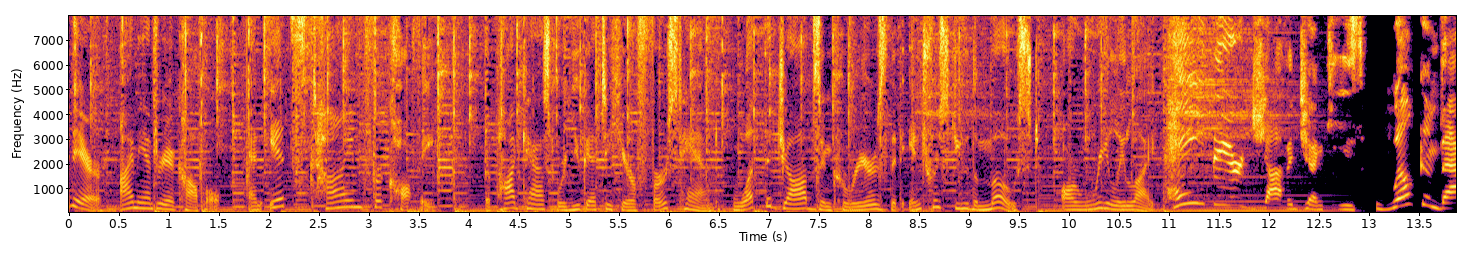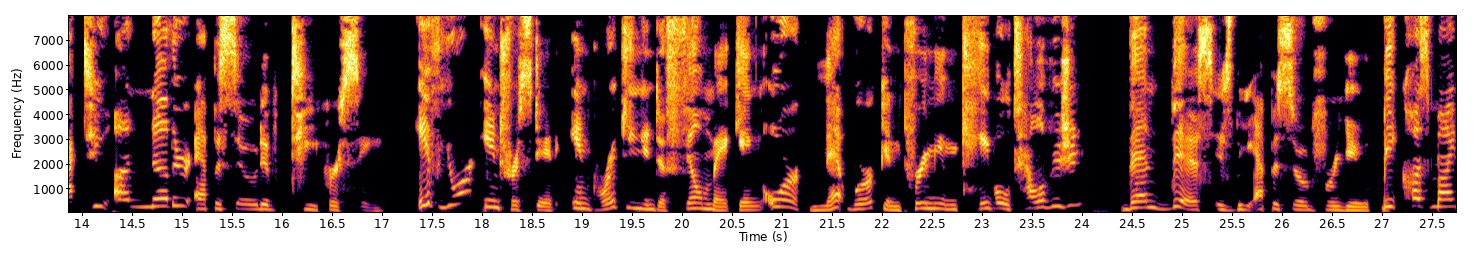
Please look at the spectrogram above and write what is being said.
Hi there, I'm Andrea Koppel, and it's time for coffee. The podcast where you get to hear firsthand what the jobs and careers that interest you the most are really like. Hey there, Java junkies. Welcome back to another episode of T for C. If you're interested in breaking into filmmaking or network and premium cable television, then this is the episode for you because my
